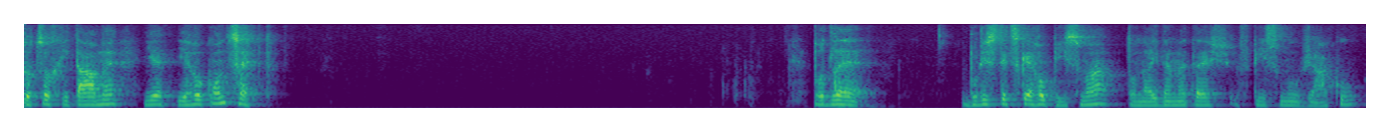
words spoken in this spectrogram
To, co chytáme, je jeho koncept. Podle buddhistického písma, to najdeme tež v písmu žáků,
